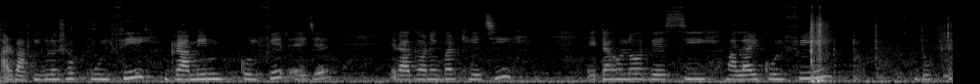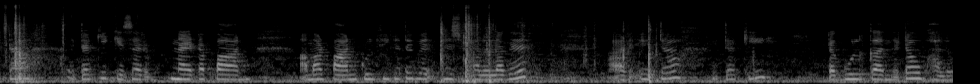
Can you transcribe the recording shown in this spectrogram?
আর বাকিগুলো সব কুলফি, গ্রামীণ কুলফির। এই যে এর আগে অনেকবার খেয়েছি। এটা হলো দেশি মালাই কুলফি দু- এটা এটা কি কেসার না, এটা পান। আমার পান কুলফি খেতে বেশ ভালো লাগে। আর এটা এটা কি? এটা গুলকান্দ, এটাও ভালো।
